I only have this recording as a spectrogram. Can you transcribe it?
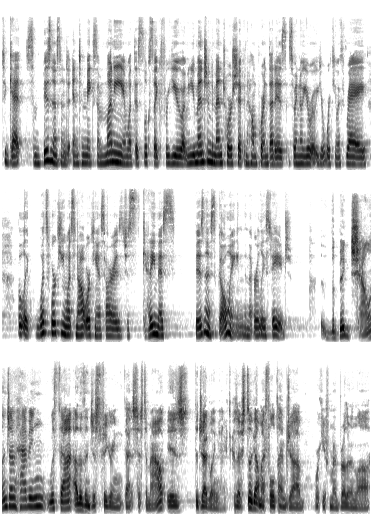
to get some business and, and to make some money and what this looks like for you. I mean, you mentioned mentorship and how important that is. So I know you're you're working with Ray, but like what's working, what's not working as far as just getting this business going in the early stage. The big challenge I'm having with that, other than just figuring that system out, is the juggling act. Because I've still got my full time job working for my brother in law,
